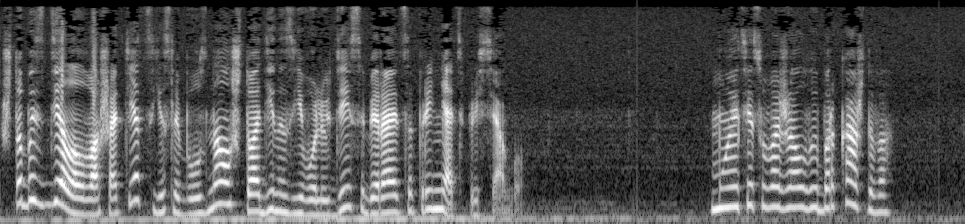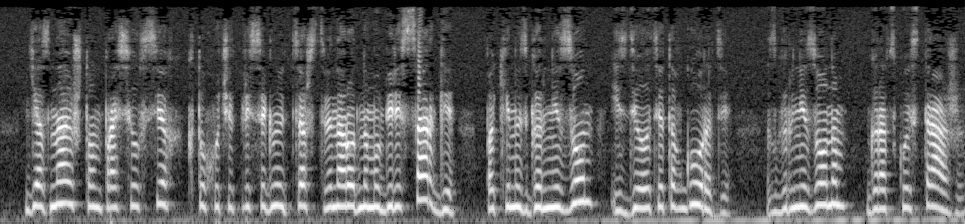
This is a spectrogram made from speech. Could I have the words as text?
Что бы сделал ваш отец, если бы узнал, что один из его людей собирается принять присягу? Мой отец уважал выбор каждого. Я знаю, что он просил всех, кто хочет присягнуть царстве народному Бересарге, покинуть гарнизон и сделать это в городе, с гарнизоном городской стражи.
